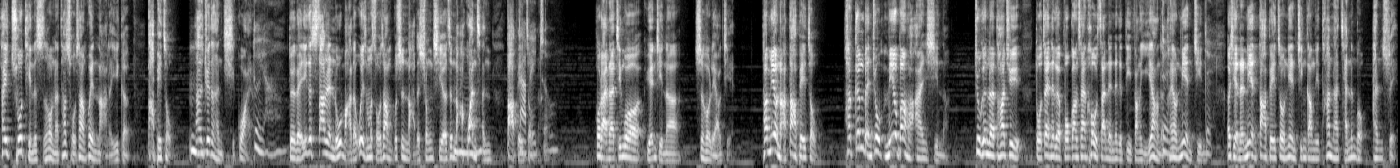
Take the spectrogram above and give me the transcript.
他一出庭的时候呢，他手上会拿了一个大悲咒，嗯。他就觉得很奇怪、啊，对呀，对不对？一个杀人如麻的，为什么手上不是拿的凶器，而是拿换成大悲咒呢？大悲咒，后来呢，经过远景呢事后了解，他没有拿大悲咒，他根本就没有办法安心了、就跟呢他去躲在那个佛光山后山的那个地方一样的，对。他要念经，对，而且呢念大悲咒、念金刚经，他呢才能够安睡。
